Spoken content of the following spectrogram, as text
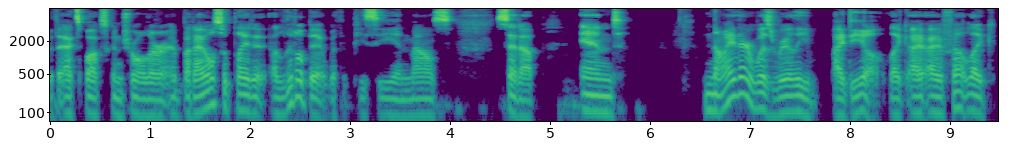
with the Xbox controller, but I also played it a little bit with a PC and mouse setup. And neither was really ideal. Like I, I felt like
